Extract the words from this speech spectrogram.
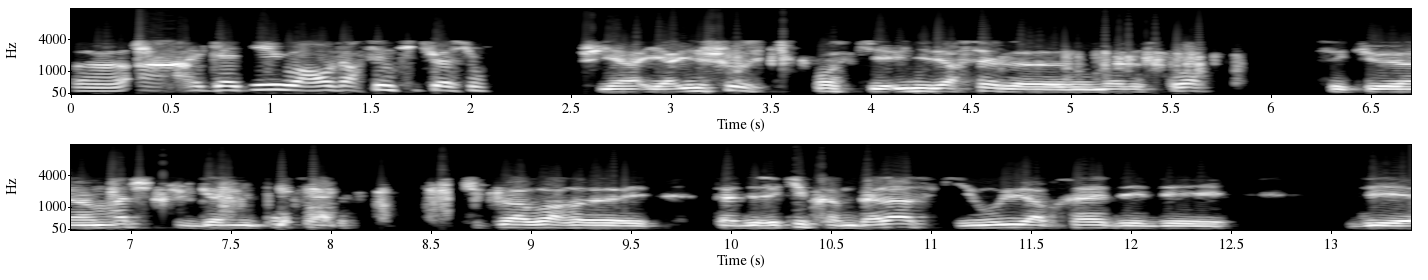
à, gagner ou à renverser une situation? Il y, a, une chose, je pense, qui est universelle dans le sport, c'est qu'un match, tu le gagnes pas. Tu peux avoir, tu as des équipes comme Dallas qui ont eu après des, des, des,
